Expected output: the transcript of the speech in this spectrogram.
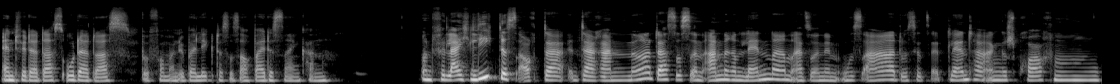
entweder das oder das, bevor man überlegt, dass es auch beides sein kann. Und vielleicht liegt es auch da, daran, ne, dass es in anderen Ländern, also in den USA, du hast jetzt Atlanta angesprochen,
